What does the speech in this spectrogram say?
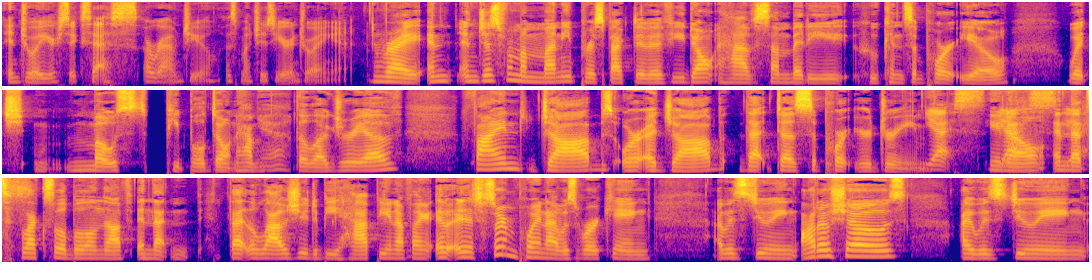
enjoy your success around you as much as you're enjoying it. Right. And and just from a money perspective, if you don't have somebody who can support you, which most people don't have Yeah. the luxury of, find jobs or a job that does support your dream. Yes. You yes, know, and that's flexible enough and that that allows you to be happy enough. Like at a certain point I was working I was doing auto shows, I was doing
